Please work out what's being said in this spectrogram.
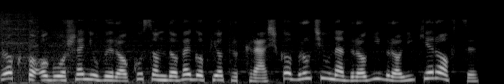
Rok po ogłoszeniu wyroku sądowego Piotr Kraśko wrócił na drogi w roli kierowcy.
